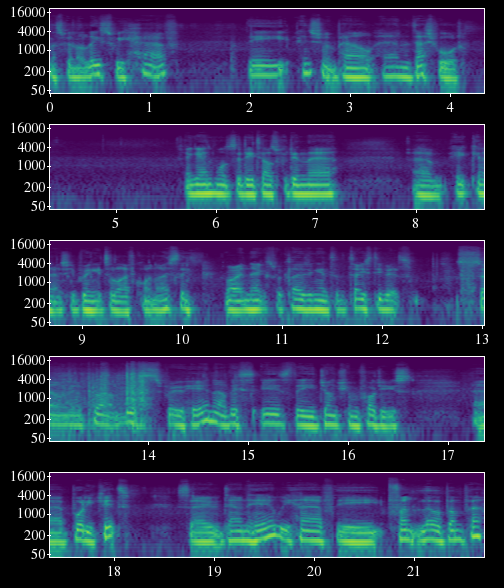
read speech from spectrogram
last but not least, we have the instrument panel and the dashboard. Again, once the details put in there, um, it can actually bring it to life quite nicely. Right, next we're closing into the tasty bits. So I'm going to pull out this sprue here. Now this is the Junction Produce uh, body kit. So down here we have the front lower bumper.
